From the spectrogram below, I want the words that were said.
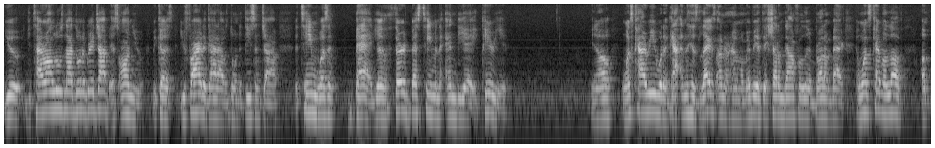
You, you Tyronn Lue's not doing a great job, it's on you because you fired a guy that was doing a decent job. The team wasn't bad. You're the third best team in the NBA, period. You know, once Kyrie would have gotten his legs under him, or maybe if they shut him down for a little, brought him back, and once Kevin Love um,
